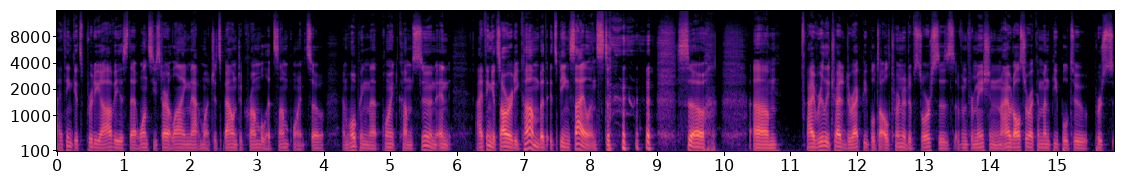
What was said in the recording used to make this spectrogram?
I think it's pretty obvious that once you start lying that much, it's bound to crumble at some point. So I'm hoping that point comes soon. And I think it's already come, but it's being silenced. so um, I really try to direct people to alternative sources of information. And I would also recommend people to pers-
